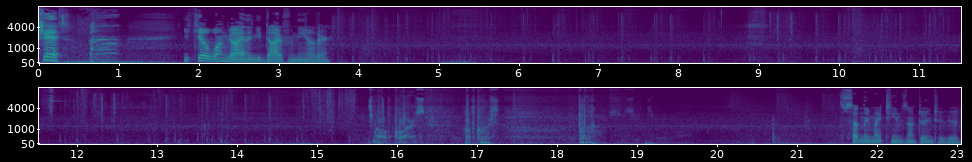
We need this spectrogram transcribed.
Shit! you kill one guy and then you die from the other. Oh, of course. Of course. Fuck. Suddenly my team's not doing too good.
